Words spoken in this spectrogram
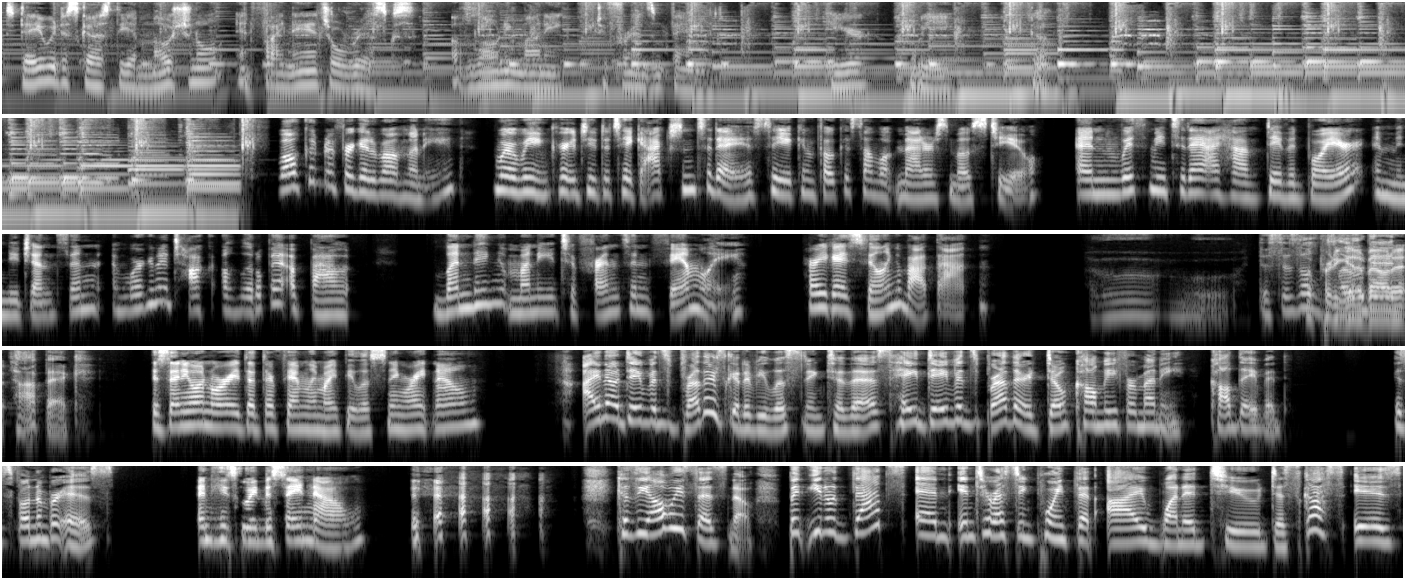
Today, we discuss the emotional and financial risks of loaning money to friends and family. Here we go. Welcome to Forget About Money, where we encourage you to take action today so you can focus on what matters most to you. And with me today, I have David Boyer and Mindy Jensen, and we're going to talk a little bit about lending money to friends and family. How are you guys feeling about that? Ooh, this is a pretty good about it. topic. Is anyone worried that their family might be listening right now? I know David's brother's going to be listening to this. Hey, David's brother, don't call me for money. Call David. His phone number is And he's going to say no. because he always says no. But you know, that's an interesting point that I wanted to discuss is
